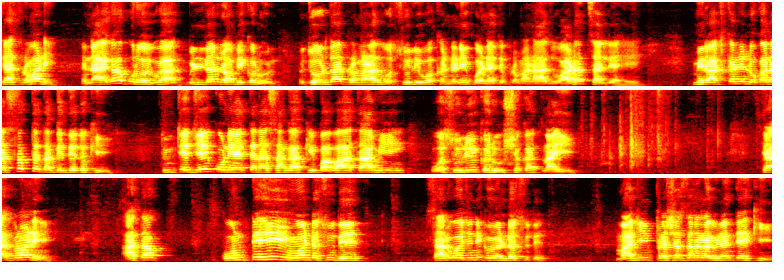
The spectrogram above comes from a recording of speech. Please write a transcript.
त्याचप्रमाणे नायगाव पूर्व विभागात बिल्डर लॉबीकडून जोरदार प्रमाणात वसुली व खंडणी करण्याचे प्रमाण आज वाढत चालले आहे. मी राजकारणी लोकांना सक्त ताकीद देतो की तुमचे जे कोणी आहेत त्यांना सांगा की बाबा आता आम्ही वसुली करू शकत नाही. त्याचप्रमाणे आता कोणतेही इव्हेंट असू देत सार्वजनिक इव्हेंट असू देत माझी प्रशासनाला विनंती आहे की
